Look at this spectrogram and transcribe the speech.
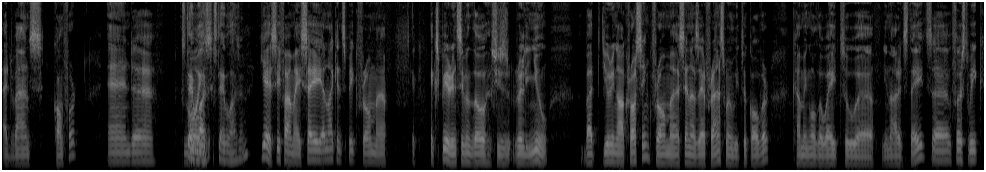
advanced comfort and uh, Stabilize, noise. stabilizing. Yes, if I may say, and I can speak from uh, experience, even though she's really new. But during our crossing from uh, Saint Nazaire, France, when we took over, coming all the way to uh, United States, uh, first week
